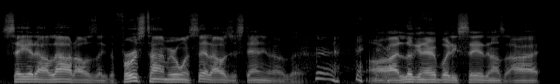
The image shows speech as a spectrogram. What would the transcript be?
say it out loud. I was like the first time everyone said, it, I was just standing there. I was like, all right, looking at everybody say it, and I was like, all right.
